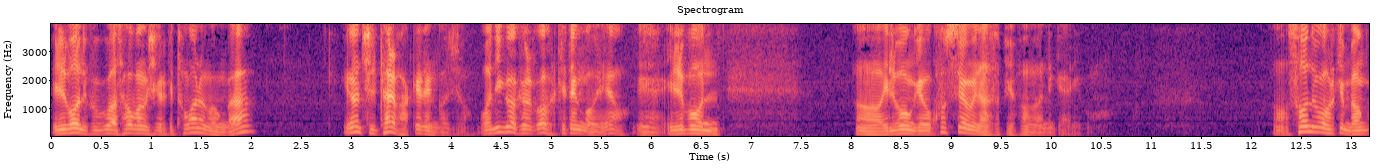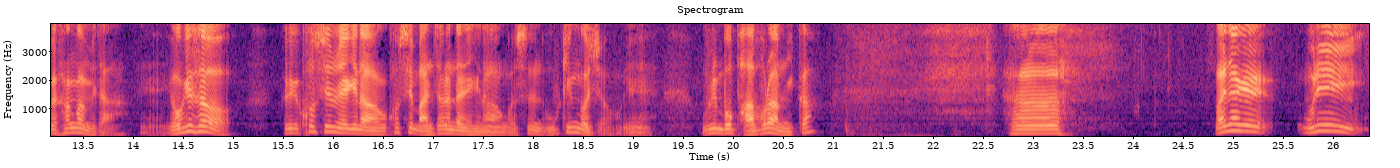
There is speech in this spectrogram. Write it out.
일본 극우와 사고방식이 그렇게 통하는 건가? 이런 질타를 받게 된 거죠. 원인과 결과가 그렇게 된 거예요. 예. 일본, 어, 일본 경우 코스염이 나서 비판받는 게 아니고. 어, 선우가 그렇게 명백한 겁니다. 예. 여기서 그렇게 코스염 얘기 나오고 코스염 안 자른다는 얘기 나온 것은 웃긴 거죠. 예. 우리 뭐 바보라 합니까? 어, 만약에 우리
